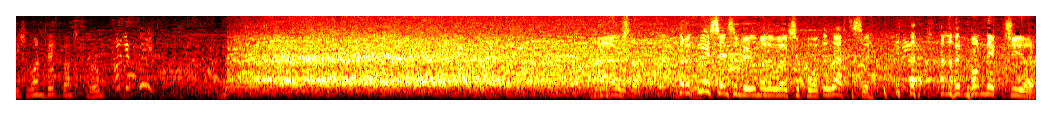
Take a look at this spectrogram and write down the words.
He's one big bust through. Uh, got a great sense of humour, the Welsh supporters, I have to say. and I'd Ron Nick cheer.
